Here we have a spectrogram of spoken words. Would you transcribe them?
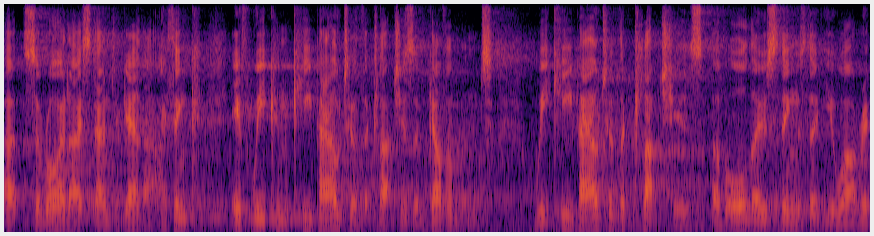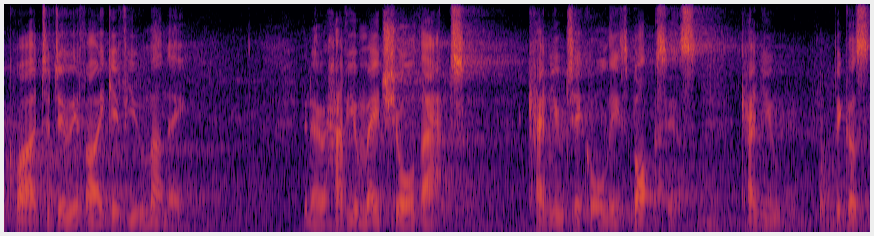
Uh, Sir Roy and I stand together. I think if we can keep out of the clutches of government, we keep out of the clutches of all those things that you are required to do if I give you money. You know, have you made sure that? Can you tick all these boxes? Can you? Because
